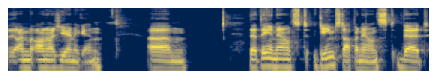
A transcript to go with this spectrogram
I'm on IGN again. Um, that they announced, GameStop announced that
